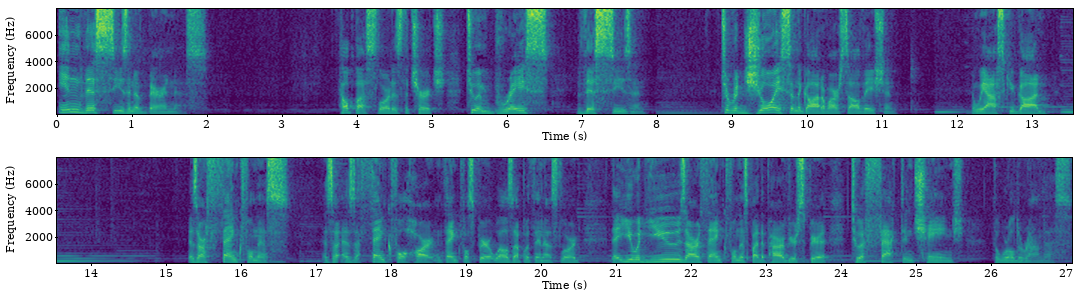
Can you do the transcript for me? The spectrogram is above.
in this season of barrenness. Help us, Lord, as the church, to embrace this season, to rejoice in the God of our salvation and we ask you, God, as our thankfulness, as a, as a thankful heart and thankful spirit wells up within us, Lord, that you would use our thankfulness by the power of your Spirit to affect and change the world around us.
